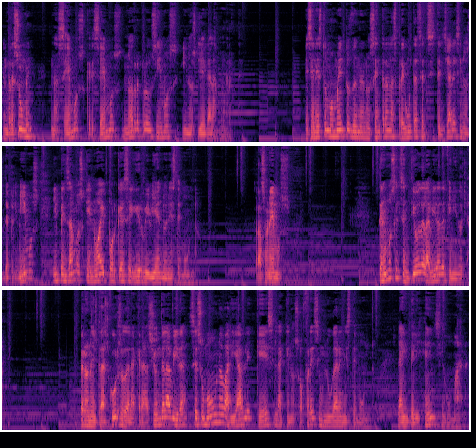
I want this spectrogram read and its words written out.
En resumen, nacemos, crecemos, nos reproducimos y nos llega la muerte. Es en estos momentos donde nos entran las preguntas existenciales y nos deprimimos y pensamos que no hay por qué seguir viviendo en este mundo. Razonemos. Tenemos el sentido de la vida definido ya. Pero en el transcurso de la creación de la vida se sumó una variable que es la que nos ofrece un lugar en este mundo, la inteligencia humana.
